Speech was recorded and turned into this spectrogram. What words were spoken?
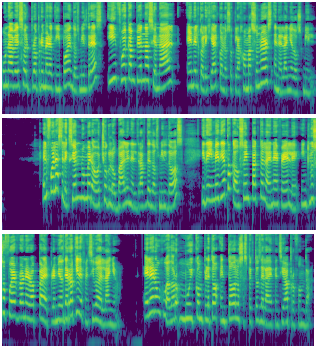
una vez el Pro Primer Equipo en 2003 y fue campeón nacional en el colegial con los Oklahoma Sooners en el año 2000. Él fue la selección número 8 global en el draft de 2002 y de inmediato causó impacto en la NFL, incluso fue runner-up para el premio de Rocky Defensivo del Año. Él era un jugador muy completo en todos los aspectos de la defensiva profunda.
